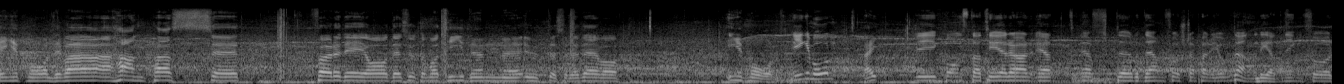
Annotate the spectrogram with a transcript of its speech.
inget mål. Det var handpass eh, före det och dessutom var tiden eh, ute, så det där var inget mål. Inget mål. Nej. Vi konstaterar ett efter den första perioden ledning för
